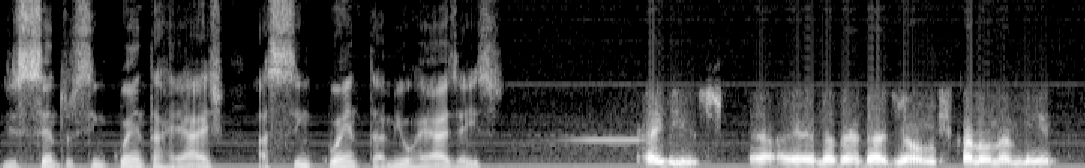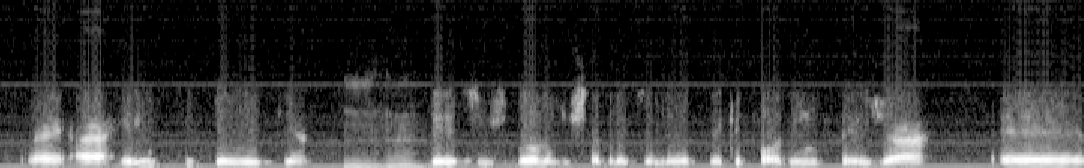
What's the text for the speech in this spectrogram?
de 150 reais a 50 mil reais, é isso? É isso. É, é, na verdade, é um escalonamento né, a reincidência uhum. desses donos de estabelecimentos é que podem ensejar é,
